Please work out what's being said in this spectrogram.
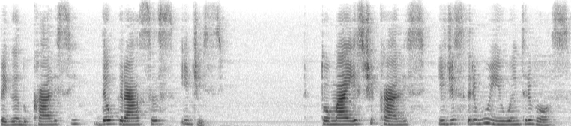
Pegando o cálice, deu graças e disse: Tomai este cálice e distribuí-o entre vós.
